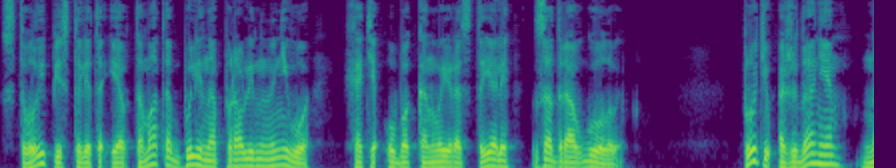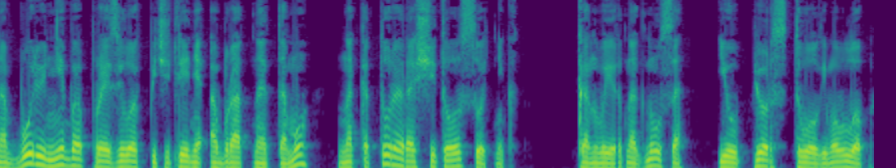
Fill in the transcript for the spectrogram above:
Стволы пистолета и автомата были направлены на него, хотя оба конвоира стояли, задрав головы. Против ожидания на Борю небо произвело впечатление обратное тому, на которое рассчитывал сотник. Конвоир нагнулся и упер ствол ему в лоб.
